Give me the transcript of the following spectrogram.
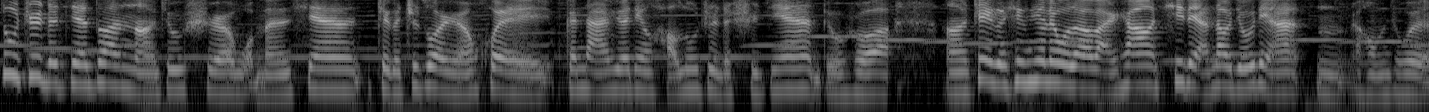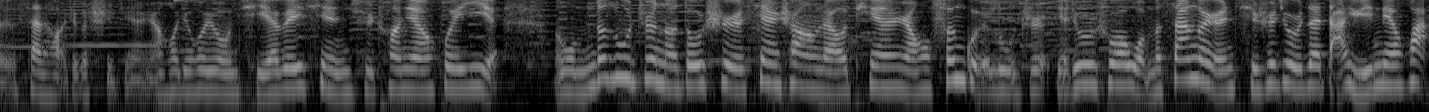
录制的阶段呢，就是我们先这个制作人会跟大家约定好录制的时间，比如说，嗯，这个星期六的晚上七点到九点，嗯，然后我们就会 set 好这个时间，然后就会用企业微信去创建会议。我们的录制呢都是线上聊天，然后分轨录制，也就是说我们三个人其实就是在打语音电话，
